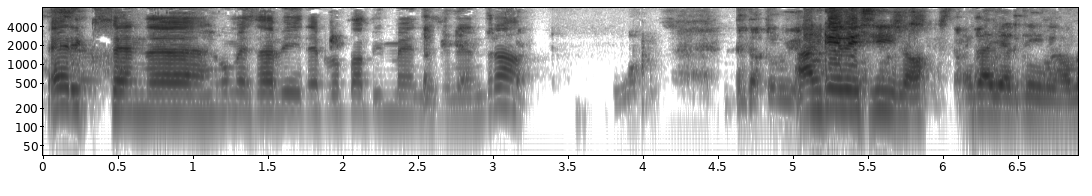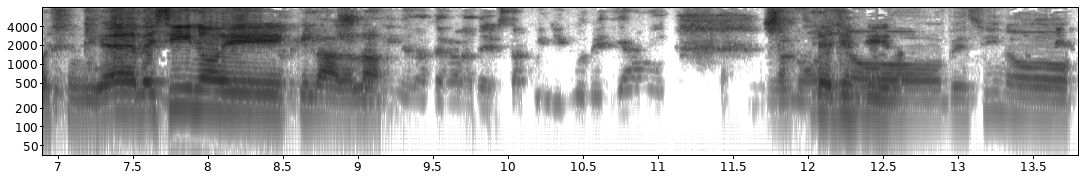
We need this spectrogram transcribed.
Eriksen, eh, come sapete, probabilmente se ne andrà. è andato lui Anche Vesino e Gagliardini, come si dice. Eh, Vesino e chi là, là, là. Vesino, Vesino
